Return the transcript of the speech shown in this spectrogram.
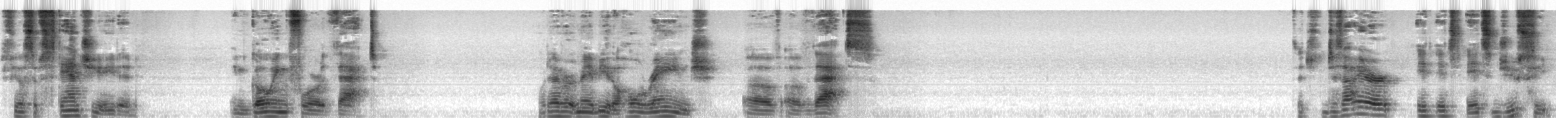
Feel substantiated in going for that. Whatever it may be, the whole range of, of that's. The desire, it, it's, it's juicy.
